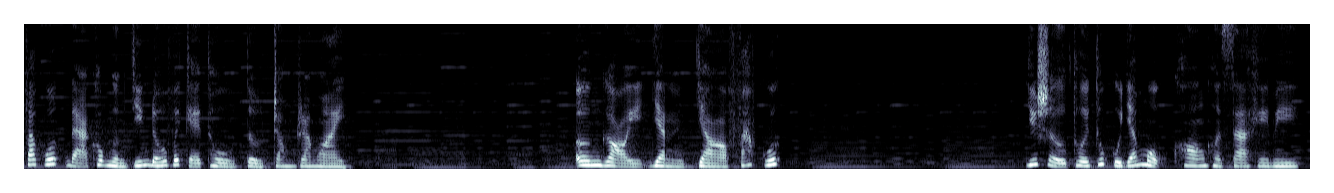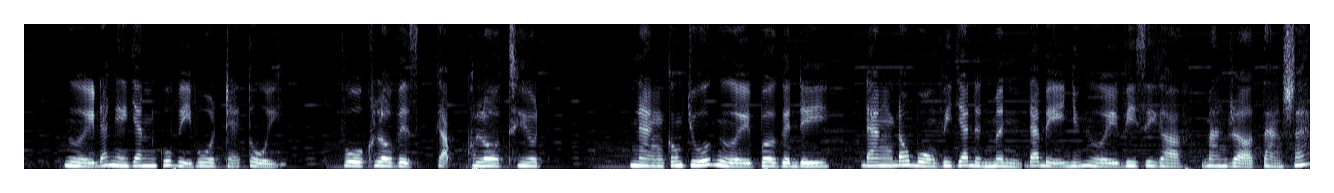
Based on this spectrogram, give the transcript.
Pháp quốc đã không ngừng chiến đấu với kẻ thù từ trong ra ngoài. Ơn gọi dành cho Pháp quốc Dưới sự thôi thúc của giám mục Hon Hosahemi, người đã nghe danh của vị vua trẻ tuổi, vua Clovis gặp Clotilde, nàng công chúa người Burgundy đang đau buồn vì gia đình mình đã bị những người Visigoth mang rợ tàn sát.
